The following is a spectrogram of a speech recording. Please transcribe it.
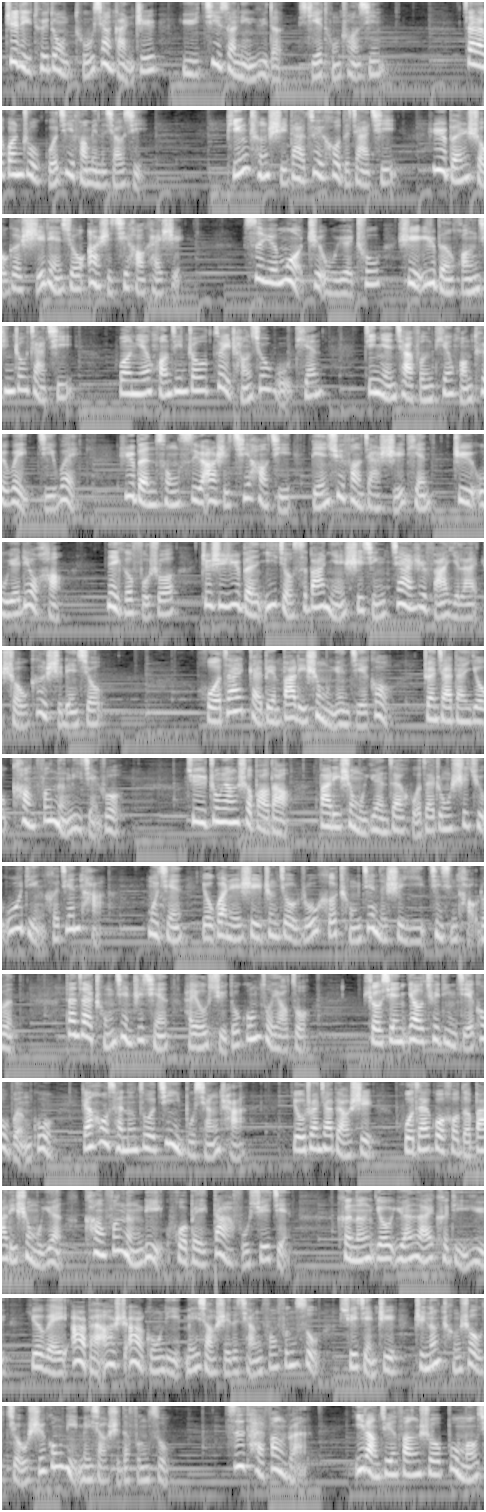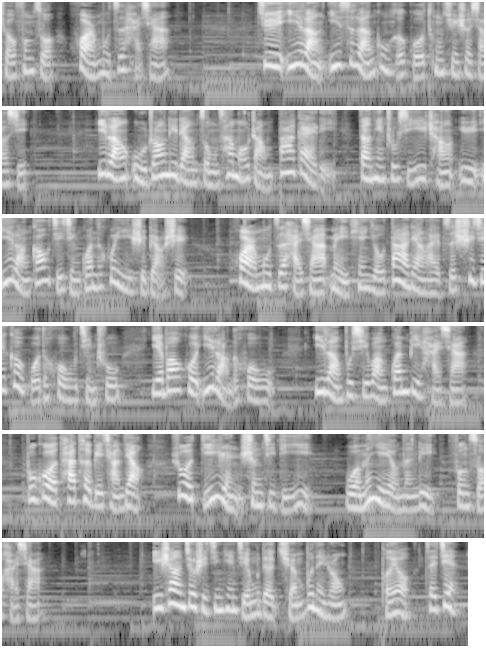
致力推动图像感知与计算领域的协同创新。再来关注国际方面的消息，平成时代最后的假期，日本首个十连休二十七号开始，四月末至五月初是日本黄金周假期。往年黄金周最长休五天，今年恰逢天皇退位即位，日本从四月二十七号起连续放假十天，至五月六号。内阁府说。这是日本一九四八年实行假日法以来首个十连休。火灾改变巴黎圣母院结构，专家担忧抗风能力减弱。据中央社报道，巴黎圣母院在火灾中失去屋顶和尖塔，目前有关人士正就如何重建的事宜进行讨论，但在重建之前还有许多工作要做。首先要确定结构稳固，然后才能做进一步详查。有专家表示。火灾过后的巴黎圣母院抗风能力或被大幅削减，可能由原来可抵御约为二百二十二公里每小时的强风风速，削减至只能承受九十公里每小时的风速。姿态放软，伊朗军方说不谋求封锁霍尔木兹海峡。据伊朗伊斯兰共和国通讯社消息，伊朗武装力量总参谋长巴盖里当天出席一场与伊朗高级警官的会议时表示。霍尔木兹海峡每天有大量来自世界各国的货物进出，也包括伊朗的货物。伊朗不希望关闭海峡，不过他特别强调，若敌人升级敌意，我们也有能力封锁海峡。以上就是今天节目的全部内容，朋友再见。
